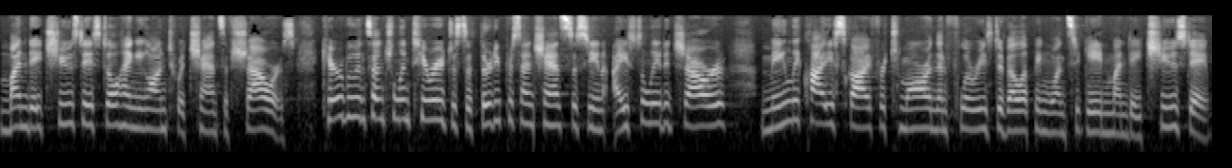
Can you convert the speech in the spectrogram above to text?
Monday, Tuesday, still hanging on to a chance of showers. Cariboo and central interior, just a 30% chance to see an isolated shower. Mainly cloudy sky for tomorrow and then flurries developing once again Monday, Tuesday.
